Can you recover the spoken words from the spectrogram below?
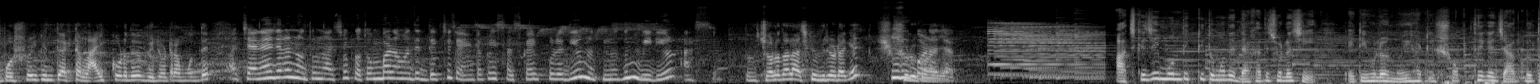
অবশ্যই কিন্তু একটা লাইক করে দেবে ভিডিওটার মধ্যে। আর চ্যানেলে যারা নতুন আছো প্রথমবার আমাদের দেখছ চ্যানেলটা প্লিজ সাবস্ক্রাইব করে দিও নতুন নতুন ভিডিও আসছে। তো চলো তাহলে আজকে ভিডিওটাকে শুরু করা যাক। আজকে যে মন্দিরটি তোমাদের দেখাতে চলেছি এটি হলো নৈহাটির সবথেকে জাগ্রত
